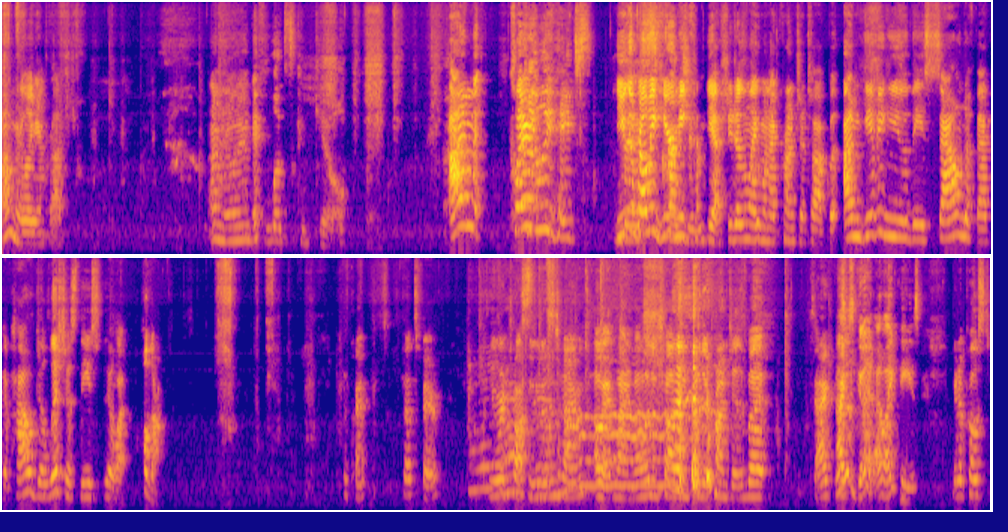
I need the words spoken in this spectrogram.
I'm really impressed. I'm really. Impressed. If looks could kill. I'm Claire. Keely hates. You can probably hear me. Cr- yeah, she doesn't like when I crunch and talk, but I'm giving you the sound effect of how delicious these. You know what? Hold on. Okay, that's fair. You weren't talking this time. Okay, fine. I wasn't talking through the crunches, but I, This is good. I like these. I'm gonna post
